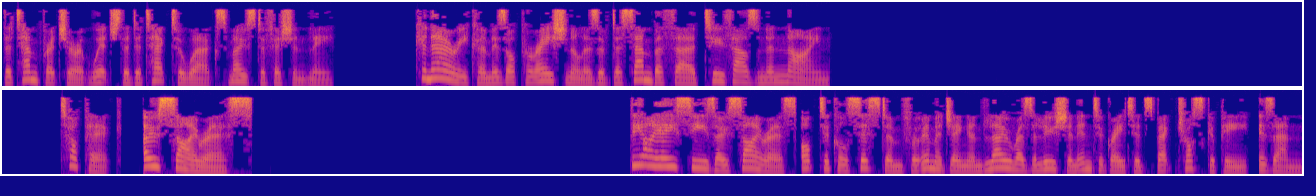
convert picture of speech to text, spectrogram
the temperature at which the detector works most efficiently. CanariCam is operational as of December 3, 2009. Topic: OSIRIS. The IAC's OSIRIS optical system for imaging and low-resolution integrated spectroscopy, is an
